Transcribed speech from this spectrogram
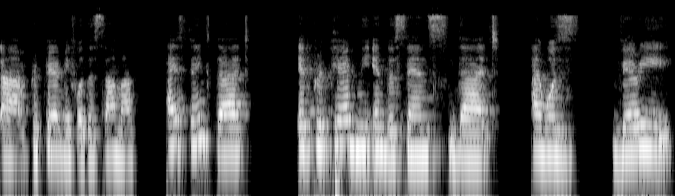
um, prepared me for the summer, I think that it prepared me in the sense that I was very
